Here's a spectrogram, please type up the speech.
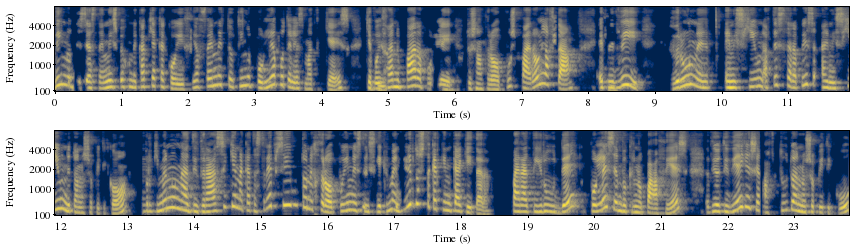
δίνονται σε ασθενείς που έχουν κάποια κακοήθεια. Φαίνεται ότι είναι πολύ αποτελεσματικές και ναι. βοηθάνε πάρα πολύ τους ανθρώπους. Παρ' όλα αυτά, επειδή δρούνε, ενισχύουν, αυτές οι θεραπείες ενισχύουν το ανοσοποιητικό προκειμένου να αντιδράσει και να καταστρέψει τον εχθρό που είναι στη συγκεκριμένη περίπτωση τα καρκινικά κύτταρα παρατηρούνται πολλές ενδοκρινοπάθειες, διότι η διέγερση αυτού του ανοσοποιητικού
